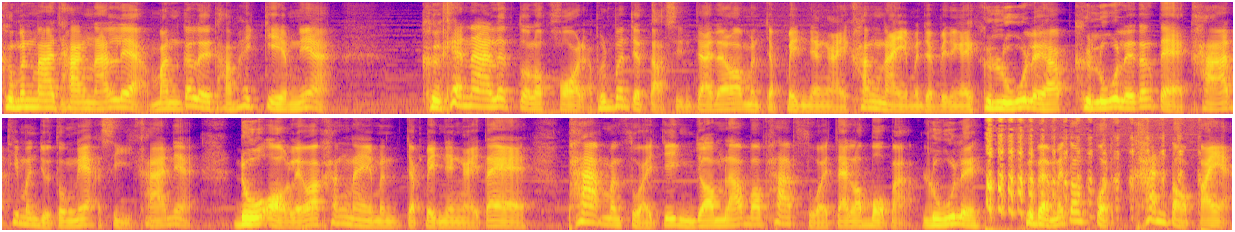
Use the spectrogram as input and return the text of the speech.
คือมันมาทางนั้นเลยมันก็เลยทำให้เกมเนี่ยคือแค่หน้าเลือกตัวละครเพื่อนๆจะตัดสินใจได้ว่ามันจะเป็นยังไงข้างในมันจะเป็นยังไง คือรู้เลยครับ คือรู้เลยตั้งแต่คาร์ดที่มันอยู่ตรงเนี้ยสี่คาร์ดเนี่ยดูออกเลยว่าข้างในมันจะเป็นยังไงแต่ ภาพมันสวยจริง ยอมรับว่าภาพสวยแต่ระบบอะรู้เลย คือแบบไม่ต้องกดขั้นต่อไปอะ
